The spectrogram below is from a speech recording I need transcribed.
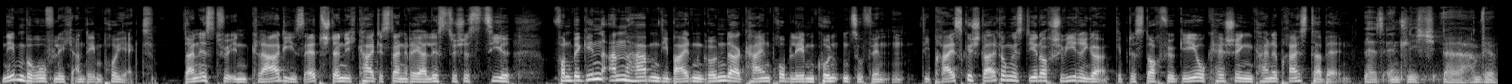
nebenberuflich an dem Projekt. Dann ist für ihn klar, die Selbstständigkeit ist ein realistisches Ziel. Von Beginn an haben die beiden Gründer kein Problem, Kunden zu finden. Die Preisgestaltung ist jedoch schwieriger. Gibt es doch für Geocaching keine Preistabellen. Letztendlich äh, haben wir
